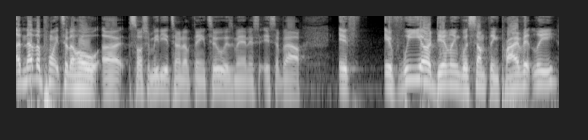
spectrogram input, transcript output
another point to the whole uh, social media turn up thing too is man, it's it's about if if we are dealing with something privately,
